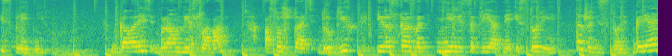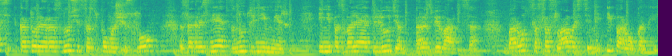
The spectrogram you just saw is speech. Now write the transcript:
и сплетни говорить бранные слова, осуждать других и рассказывать нелицеприятные истории также не стоит. Грязь, которая разносится с помощью слов, загрязняет внутренний мир и не позволяет людям развиваться, бороться со слабостями и пороками.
